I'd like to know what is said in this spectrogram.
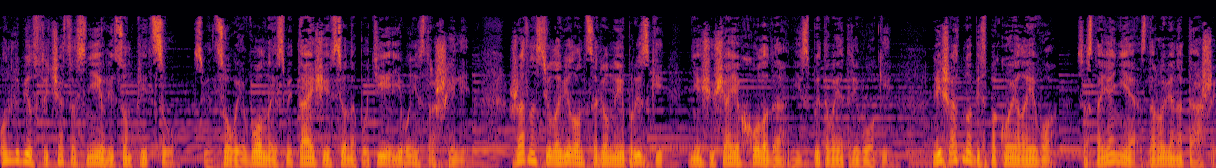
Он любил встречаться с ней лицом к лицу. Свинцовые волны, сметающие все на пути, его не страшили. Жадностью ловил он соленые брызги, не ощущая холода, не испытывая тревоги. Лишь одно беспокоило его состояние здоровья Наташи.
